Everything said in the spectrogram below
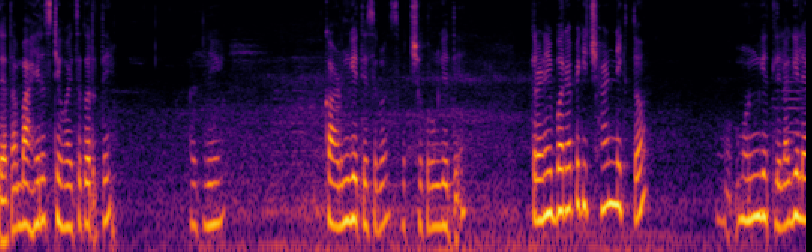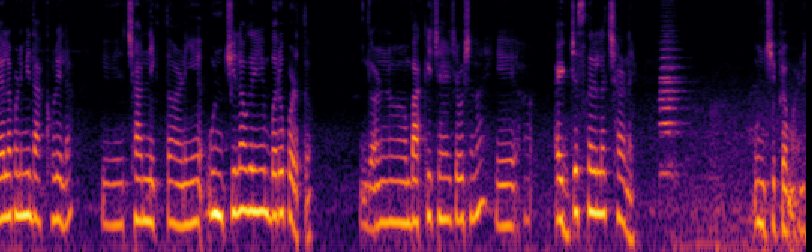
ते आता बाहेरच ठेवायचं करते. आणि काढून घेते सगळं स्वच्छ करून घेते. कारण हे बऱ्यापैकी छान निघतं. म्हणून घेतलेला. गेल्या वेळेला पण मी दाखवलेला की छान निघतं आणि उंचीला वगैरे हे बरं पडतं. कारण बाकीच्या ह्याच्यापेक्षा ना हे ॲडजस्ट करायला छान आहे. उंचीप्रमाणे.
